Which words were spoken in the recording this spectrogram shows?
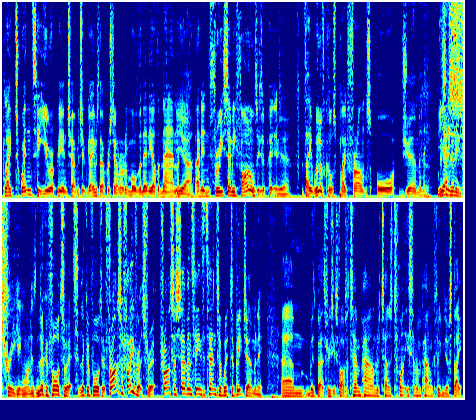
played 20 European Championship games now. Cristiano Ronaldo more than any other man. Yeah. and in three semi-finals he's appeared. Yeah. They will, of course, play France or Germany. This Yes. is an intriguing one, isn't Looking it? Looking forward to it. Looking forward to it. France are favourites for it. France are 17 to 10 to, wi- to beat Germany um, with Bet365. So £10 returns £27, including your stake.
